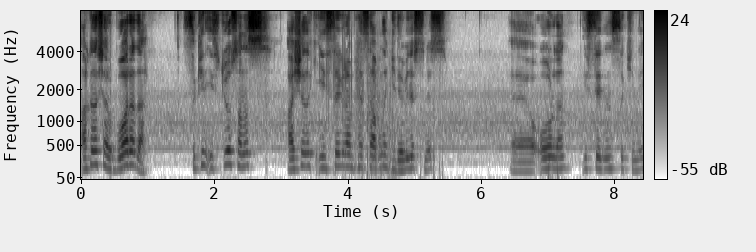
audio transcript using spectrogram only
Arkadaşlar bu arada skin istiyorsanız aşağıdaki Instagram hesabına gidebilirsiniz. Ee, oradan istediğiniz skin'i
